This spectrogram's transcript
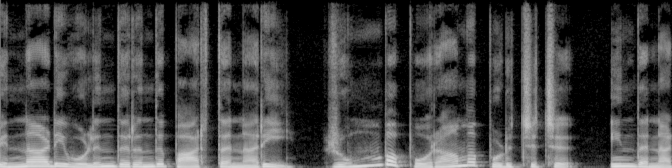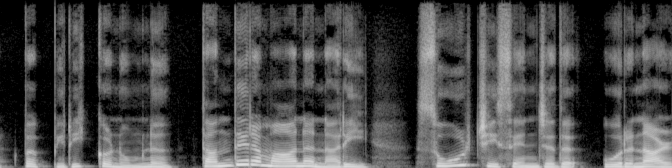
பின்னாடி ஒளிந்திருந்து பார்த்த நரி ரொம்ப பொறாம புடிச்சுச்சு. இந்த நட்ப பிரிக்கணும்னு தந்திரமான நரி சூழ்ச்சி செஞ்சது. ஒரு நாள்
